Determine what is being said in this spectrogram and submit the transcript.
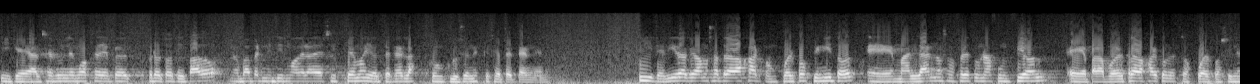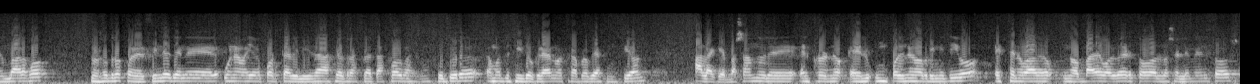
y que al ser un lenguaje de prototipado nos va a permitir modelar el sistema y obtener las conclusiones que se pretenden. Y debido a que vamos a trabajar con cuerpos finitos, eh, MATLAB nos ofrece una función eh, para poder trabajar con estos cuerpos. Sin embargo, nosotros con el fin de tener una mayor portabilidad hacia otras plataformas en un futuro, hemos decidido crear nuestra propia función a la que pasándole un polinomio primitivo, este nos va, a devolver todos los elementos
